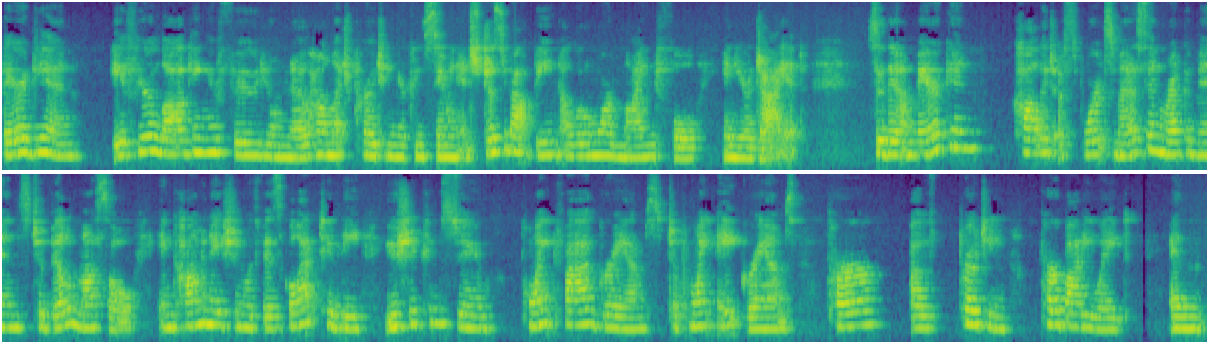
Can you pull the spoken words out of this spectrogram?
there again, if you're logging your food, you'll know how much protein you're consuming. It's just about being a little more mindful in your diet. So the American College of Sports Medicine recommends to build muscle in combination with physical activity, you should consume 0.5 grams to 0.8 grams per of protein per body weight. And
